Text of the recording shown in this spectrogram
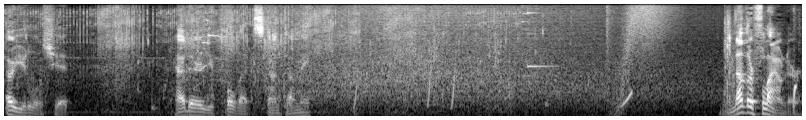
oh, you little shit. How dare you pull that stunt on me. Another flounder.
